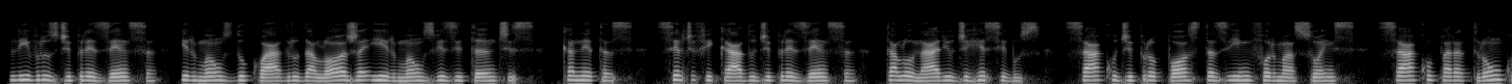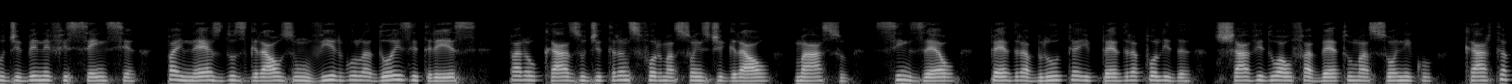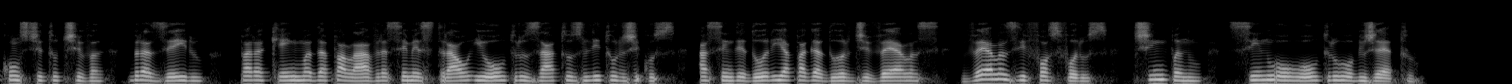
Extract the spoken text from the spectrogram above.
Livros de presença, irmãos do quadro da loja e irmãos visitantes, canetas, certificado de presença, talonário de recibos, saco de propostas e informações, saco para tronco de beneficência, painéis dos graus 1,2 e 3, para o caso de transformações de grau, maço, cinzel, pedra bruta e pedra polida, chave do alfabeto maçônico, Carta Constitutiva, Braseiro, para queima da palavra semestral e outros atos litúrgicos, acendedor e apagador de velas, velas e fósforos, tímpano, sino ou outro objeto.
